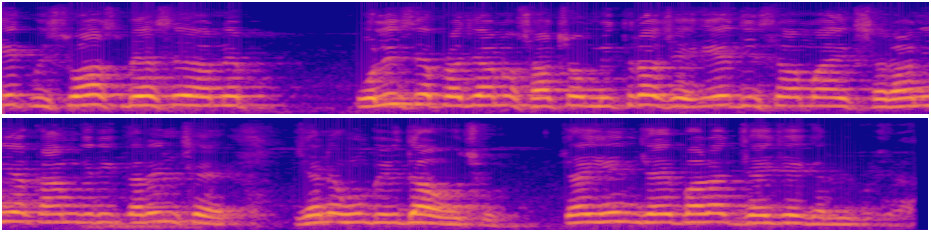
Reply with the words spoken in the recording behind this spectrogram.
એક વિશ્વાસ બેસે અને પોલીસે પ્રજાનો સાચો મિત્ર છે, એ દિશામાં એક સરાહનીય કામગીરી કરેલ છે, જેને હું બિરદાવું છું. જય હિન્દ, જય ભારત, જય જય ગરવી ગુજરાત.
